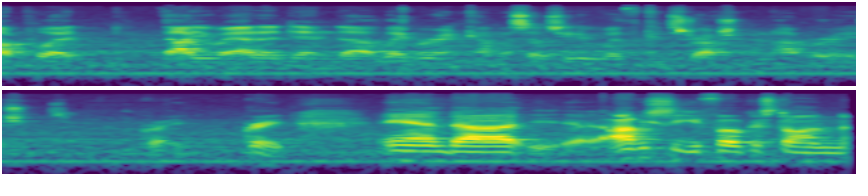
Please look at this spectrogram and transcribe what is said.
output, value added, and labor income associated with construction and operations. Great, great. And uh, obviously, you focused on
